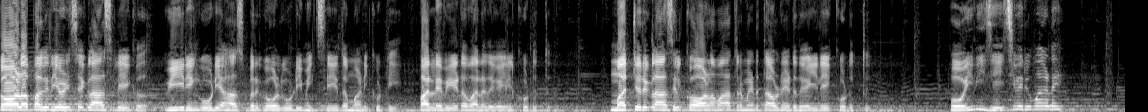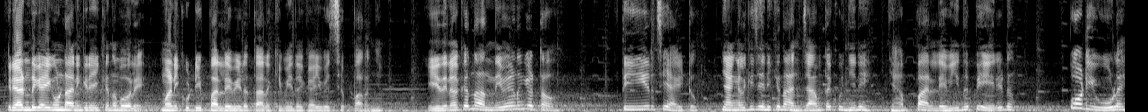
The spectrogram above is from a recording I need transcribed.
കോള പകുതി ഒഴിച്ച ഗ്ലാസ്സിലേക്ക് വീര്യം കൂടിയ ഹസ്ബർ ഗോൾ കൂടി മിക്സ് ചെയ്ത മണിക്കുട്ടി പല്ലവിയുടെ വലത് കൈയിൽ കൊടുത്തു. മറ്റൊരു ഗ്ലാസ്സിൽ കോള മാത്രം എടുത്ത് അവളുടെ ഇടത് കൈയിലേക്ക് കൊടുത്തു. പോയി വിജയിച്ചു വരുമകളെ രണ്ട് കൈ കൊണ്ട് അനുഗ്രഹിക്കുന്ന പോലെ മണിക്കുട്ടി പല്ലവിയുടെ തലയ്ക്ക് മീതെ കൈവച്ച് പറഞ്ഞു. ഇതിനൊക്കെ നന്ദി വേണം കേട്ടോ. തീർച്ചയായിട്ടും. ഞങ്ങൾക്ക് ജനിക്കുന്ന അഞ്ചാമത്തെ കുഞ്ഞിനെ ഞാൻ പല്ലവി എന്ന് പേരിടും. പൊടി ഊളെ.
